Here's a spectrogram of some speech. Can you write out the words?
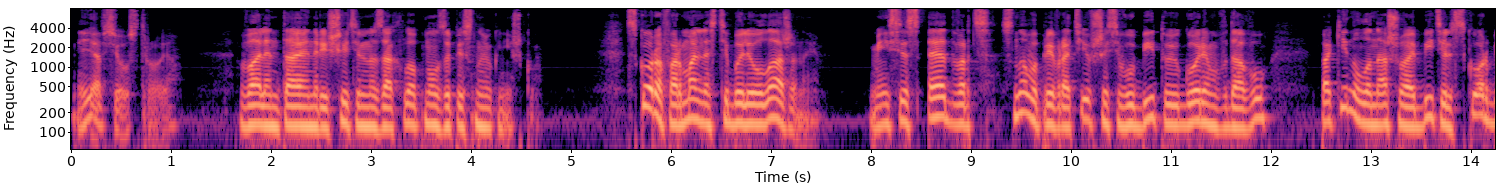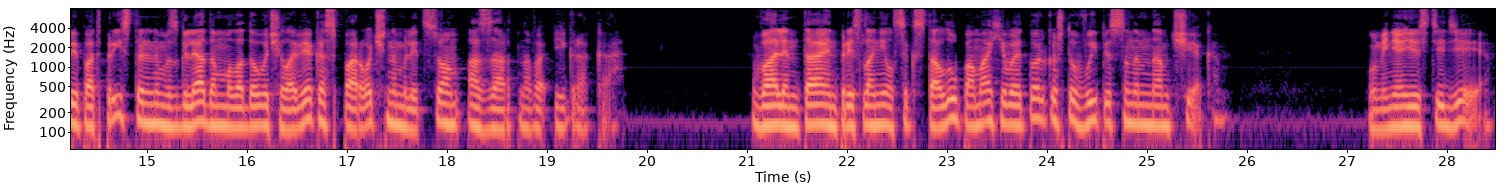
Я все устрою. Валентайн решительно захлопнул записную книжку. Скоро формальности были улажены. Миссис Эдвардс, снова превратившись в убитую горем вдову, покинула нашу обитель скорби под пристальным взглядом молодого человека с порочным лицом азартного игрока. Валентайн прислонился к столу, помахивая только что выписанным нам чеком. «У меня есть идея.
